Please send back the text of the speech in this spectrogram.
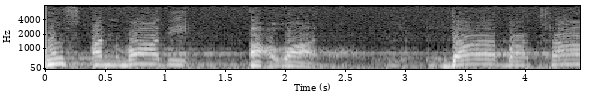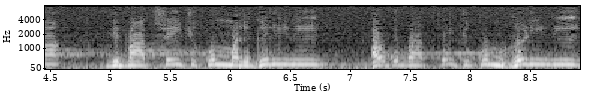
اوس انواع دی اعوان د بادشاه د بادشاهی چی کوم ملګری وی او د بادشاهی چی کوم غړی وی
